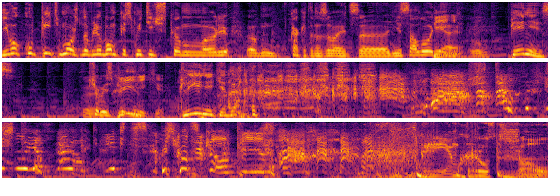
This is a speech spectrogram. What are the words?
его купить можно в любом косметическом, э, эм, как это называется, не салоне, Пени- а пенис. э, Что пенис? клинике. Клиники, да. Что я Крем-хруст-шоу.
